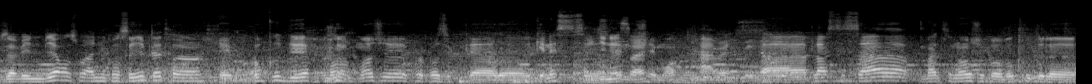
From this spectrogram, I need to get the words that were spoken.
Vous avez une bière à nous conseiller peut-être euh Beaucoup de bières. moi, je propose le Guinness. C'est Guinness, ouais. chez moi. Ah ouais. Euh, à la place de ça, maintenant je bois beaucoup de le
